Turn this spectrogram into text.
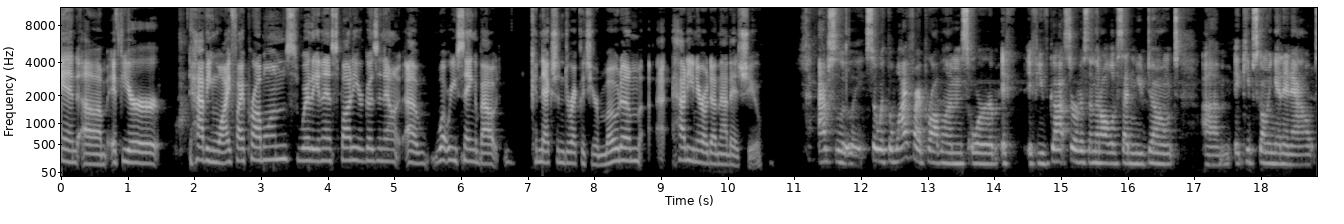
And um, if you're having Wi-Fi problems where the internet spotty or goes in and out, uh, what were you saying about connection directly to your modem? Uh, how do you narrow down that issue? Absolutely. So with the Wi-Fi problems, or if if you've got service and then all of a sudden you don't, um, it keeps going in and out.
